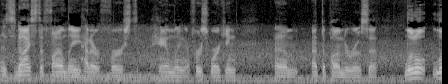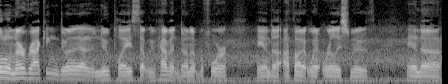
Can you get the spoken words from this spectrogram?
it's nice to finally had our first handling, our first working um, at the Ponderosa. Little little nerve wracking doing it at a new place that we haven't done it before, and uh, I thought it went really smooth. And uh,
